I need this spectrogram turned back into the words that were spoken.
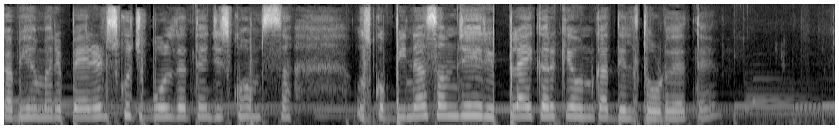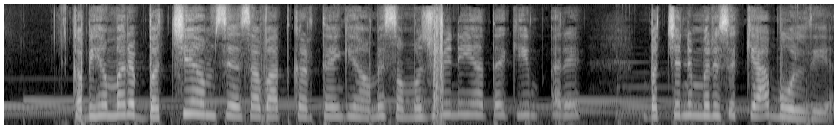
कभी हमारे पेरेंट्स कुछ बोल देते हैं जिसको हम उसको बिना समझे ही रिप्लाई करके उनका दिल तोड़ देते हैं। कभी हमारे बच्चे हमसे ऐसा बात करते हैं कि हमें समझ भी नहीं आता कि, अरे, बच्चे ने मेरे से क्या बोल दिया?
